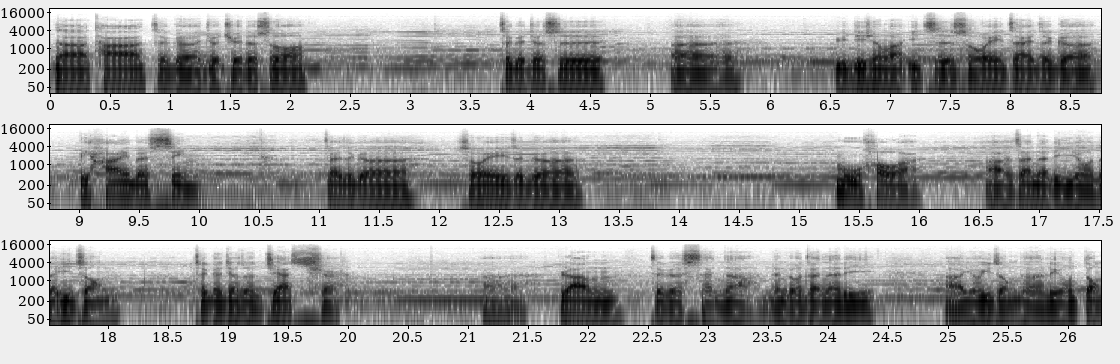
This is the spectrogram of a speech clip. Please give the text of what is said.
那他这个就觉得说，这个就是呃于弟兄啊，一直所谓在这个 behind the scene，在这个所谓这个幕后啊啊，在那里有的一种。这个叫做 gesture，啊，让这个神啊能够在那里啊有一种的流动。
